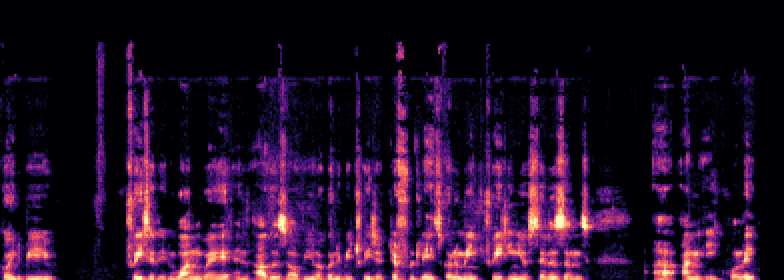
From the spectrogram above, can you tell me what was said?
going to be treated in one way, and others of you are going to be treated differently. It's going to mean treating your citizens uh, unequally,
